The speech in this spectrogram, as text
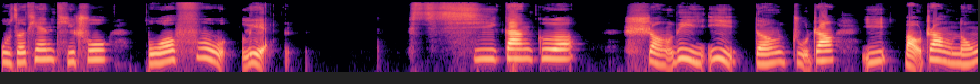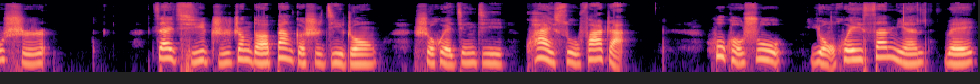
武则天提出薄赋敛、息干戈、省吏役等主张，以保障农时。在其执政的半个世纪中，社会经济快速发展，户口数永徽三年为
